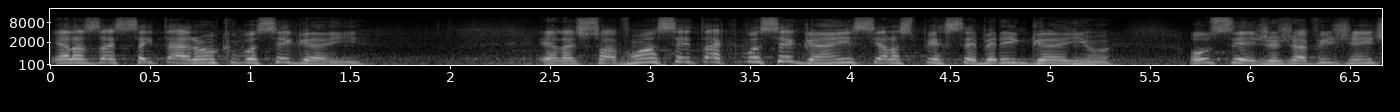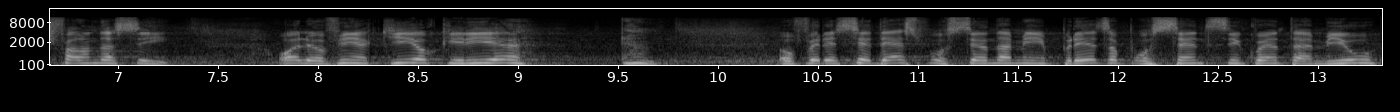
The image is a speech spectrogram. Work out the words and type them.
elas aceitarão que você ganhe. Elas só vão aceitar que você ganhe se elas perceberem ganho. Ou seja, eu já vi gente falando assim: olha, eu vim aqui, eu queria oferecer 10% da minha empresa por 150 mil,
